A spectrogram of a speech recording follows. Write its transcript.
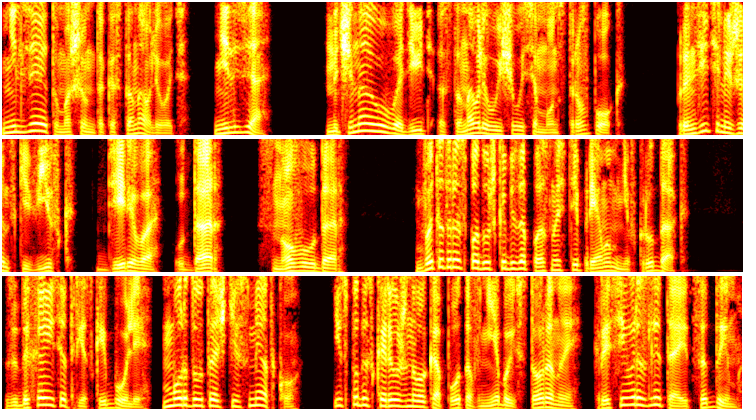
Нельзя эту машину так останавливать. Нельзя. Начинаю уводить останавливающегося монстра в бок. Пронзительный женский визг, дерево, удар, снова удар. В этот раз подушка безопасности прямо мне в крудак. Задыхаюсь от резкой боли. Морда у тачки в смятку. Из-под искореженного капота в небо и в стороны красиво разлетается дым.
